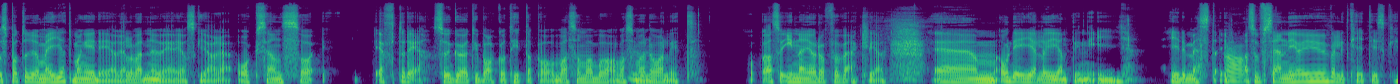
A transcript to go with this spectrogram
spottar ur mig jättemånga idéer eller vad det nu är jag ska göra. Och sen så efter det så går jag tillbaka och tittar på vad som var bra, vad som mm. var dåligt. Alltså innan jag då förverkligar. Um, och det gäller egentligen i i det mesta. Ja. Alltså för sen är jag ju väldigt kritisk.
